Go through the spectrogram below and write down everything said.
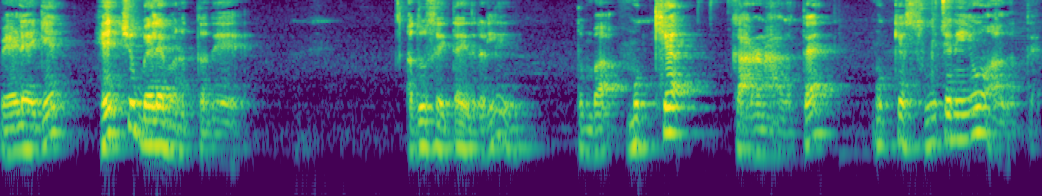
ಬೆಳೆಗೆ ಹೆಚ್ಚು ಬೆಲೆ ಬರುತ್ತದೆ. ಅದು ಸಹಿತ ಇದರಲ್ಲಿ ತುಂಬ ಮುಖ್ಯ ಕಾರಣ ಆಗುತ್ತೆ. ಮುಖ್ಯ ಸೂಚನೆಯೂ ಆಗುತ್ತೆ.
